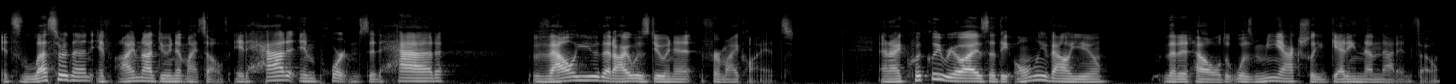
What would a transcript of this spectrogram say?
It's lesser than if I'm not doing it myself. It had importance, it had value that I was doing it for my clients. And I quickly realized that the only value that it held was me actually getting them that info.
